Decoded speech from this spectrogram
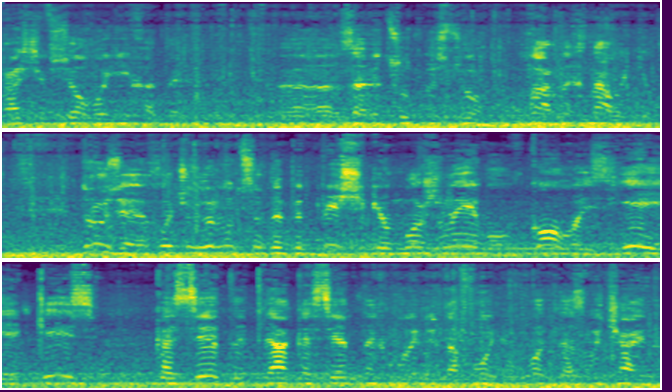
краще всього їхати е, за відсутністю гарних навиків. Друзі, хочу звернутися до підписчиків. Можливо, у когось є якісь касети для касетних магнітофонів, от для звичайних.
